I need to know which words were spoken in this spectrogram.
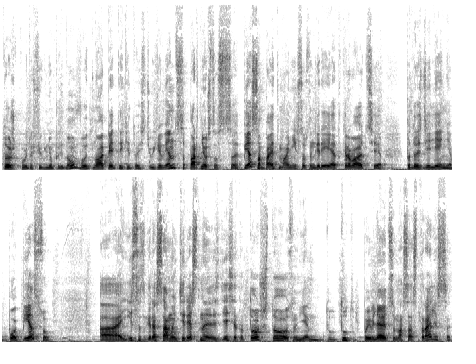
тоже какую-то фигню придумывают. Но опять-таки, то есть у Ювентуса партнерство с Песом, поэтому они, собственно говоря, и открывают все подразделения по Песу. А, и, собственно говоря, самое интересное здесь это то, что тут появляются у нас астралисы.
